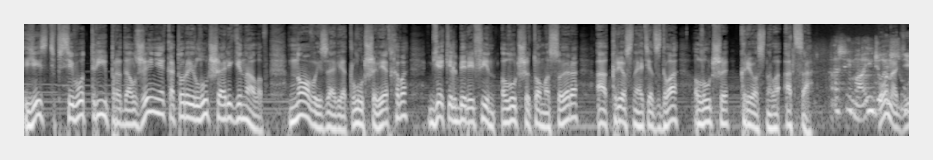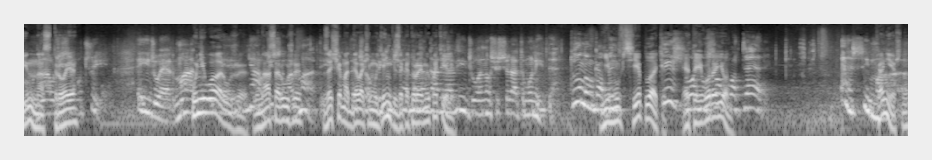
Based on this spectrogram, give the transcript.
есть всего три продолжения, которые лучше оригиналов. Новый Завет лучше Ветхого, Геккельбери Финн лучше Тома Сойера, а Крестный Отец 2 лучше Крестного Отца. Он один, настроя. У него оружие, у нас оружие. Зачем отдавать ему деньги, за которые мы потели? Ему все платят. Это его район. Конечно.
